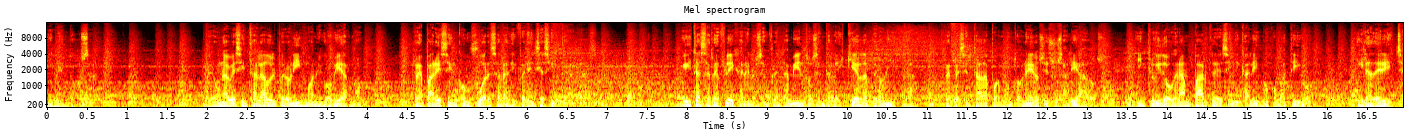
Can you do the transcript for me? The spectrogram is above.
y Mendoza. Pero una vez instalado el peronismo en el gobierno, reaparecen con fuerza las diferencias internas. Estas se reflejan en los enfrentamientos entre la izquierda peronista, representada por montoneros y sus aliados, incluido gran parte del sindicalismo combativo, y la derecha,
